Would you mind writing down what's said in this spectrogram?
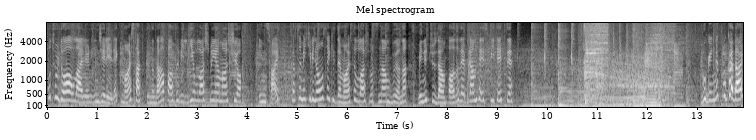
bu tür doğa olaylarını inceleyerek Mars hakkında daha fazla bilgiye ulaşmayı amaçlıyor. InSight, Kasım 2018'de Mars'a ulaşmasından bu yana 1300'den fazla deprem tespit etti. Bugünlük bu kadar.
